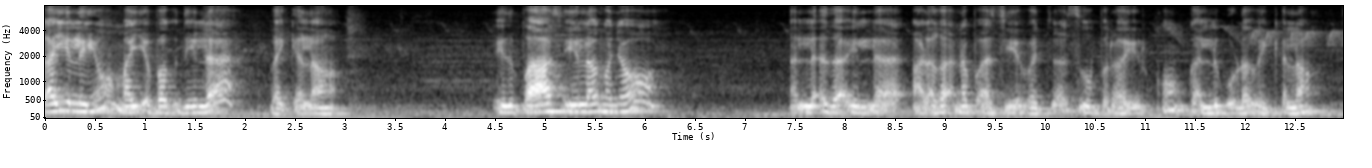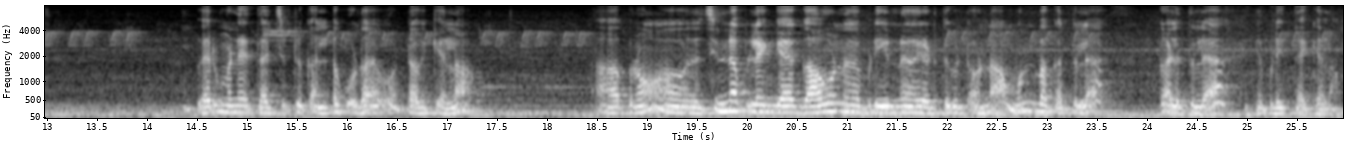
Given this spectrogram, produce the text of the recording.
கையிலையும் மைய பகுதியில் வைக்கலாம். இது பாசியெல்லாம் கொஞ்சம் நல்லதாக இல்லை அழகான பாசியை வச்சா சூப்பராக இருக்கும். கல் கூட வைக்கலாம். வெறுமனே தைச்சிட்டு கல்லை கூட ஒட்ட வைக்கலாம். அப்புறம் சின்ன பிள்ளைங்க கவுனு அப்படின்னு எடுத்துக்கிட்டோன்னா முன்பக்கத்தில் கழுத்தில் இப்படி தைக்கலாம்.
